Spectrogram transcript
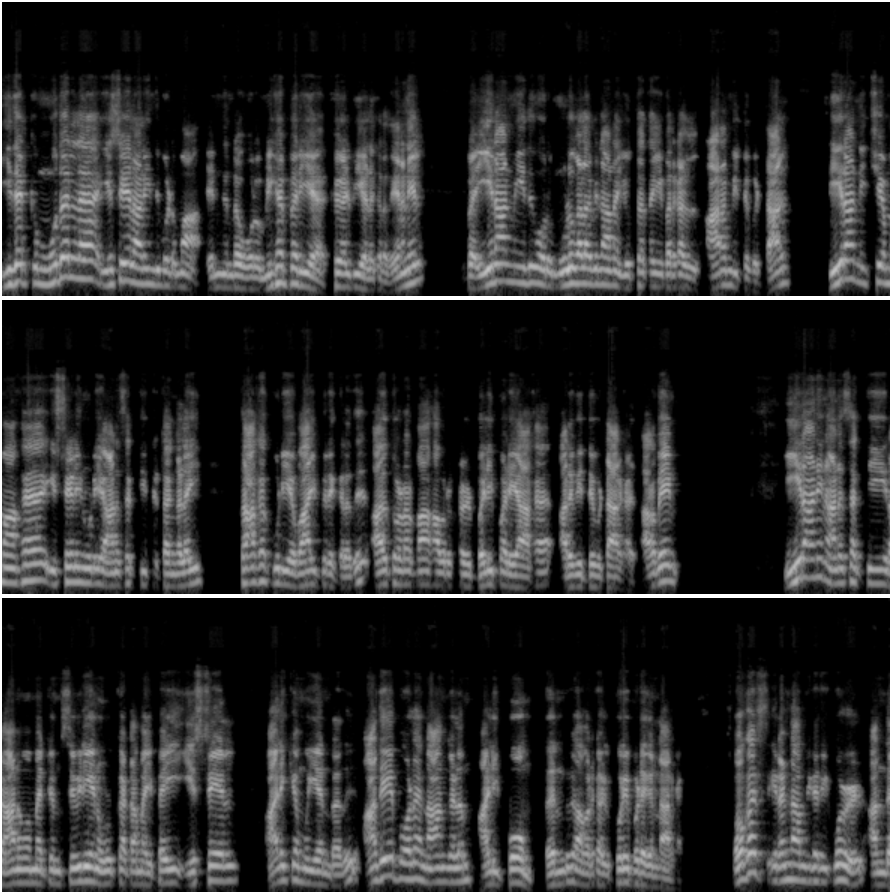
இதற்கு முதல்ல இஸ்ரேல் அழிந்து விடுமா என்கின்ற ஒரு மிகப்பெரிய கேள்வி எழுகிறது. ஏனெனில் இப்ப ஈரான் மீது ஒரு முழுகளவிலான யுத்தத்தை இவர்கள் ஆரம்பித்து விட்டால் ஈரான் நிச்சயமாக இஸ்ரேலினுடைய அணுசக்தி திட்டங்களை தாக்கக்கூடிய வாய்ப்பு இருக்கிறது. அது தொடர்பாக அவர்கள் வெளிப்படையாக அறிவித்து விட்டார்கள். ஆகவே ஈரானின் அணுசக்தி இராணுவம் மற்றும் சிவிலியன் உள்கட்டமைப்பை இஸ்ரேல் அழிக்க முயன்றது. அதே போல நாங்களும் அழிப்போம் என்று அவர்கள் குறிப்பிடுகின்றார்கள். ஆகஸ்ட் இரண்டாம் தேதிக்குள் அந்த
